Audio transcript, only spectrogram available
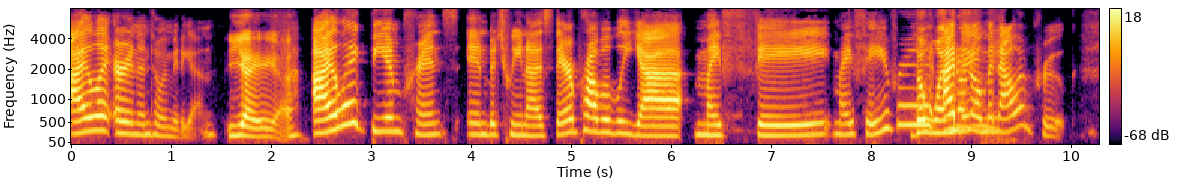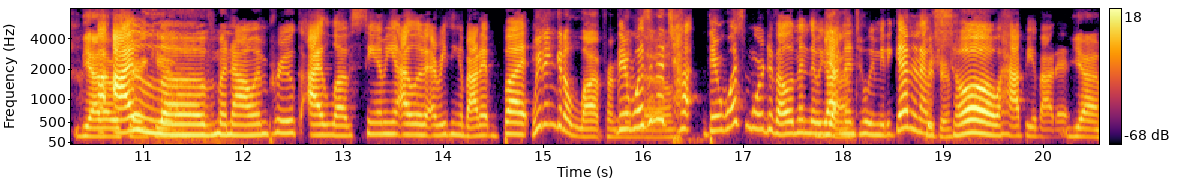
I like or until we meet again Yeah, yeah, yeah. I like B and Prince in between us. They're probably yeah my fa my favorite. The one I don't know Manao and Pruk. Yeah, that was I love Manao and Pruk. I love Sammy. I love everything about it. But We didn't get a lot from there them, wasn't a though. ton. There was more development that we got in Yeah. until we meet again, and I was true. so happy about it. Yeah,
